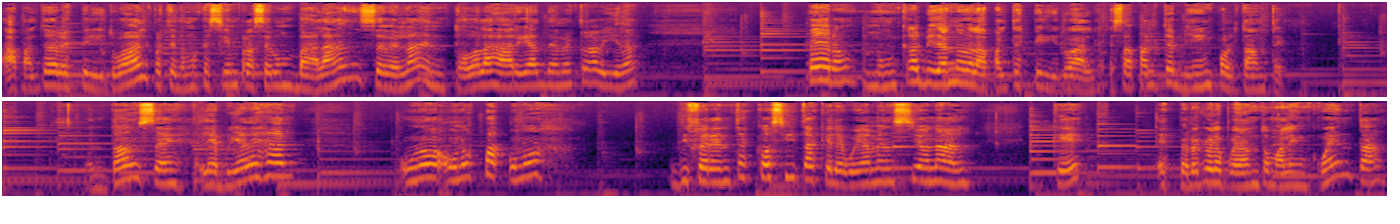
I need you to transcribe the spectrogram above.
aparte de lo espiritual, pues tenemos que siempre hacer un balance, ¿verdad? En todas las áreas de nuestra vida. Pero nunca olvidarnos de la parte espiritual. Esa parte es bien importante. Entonces, les voy a dejar unos, unos diferentes cositas que les voy a mencionar que espero que lo puedan tomar en cuenta.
